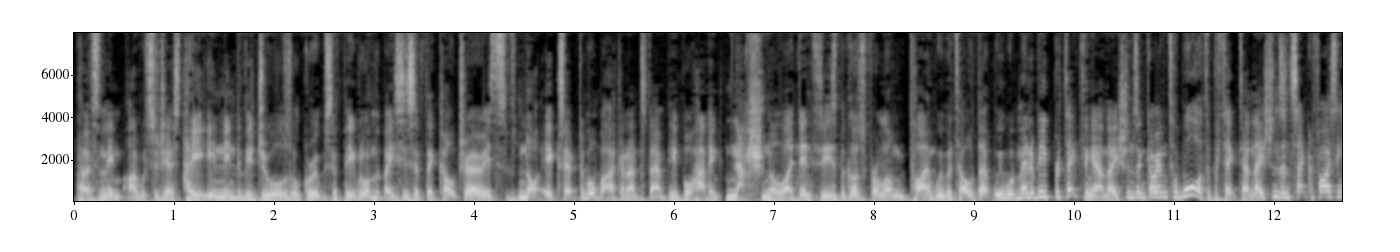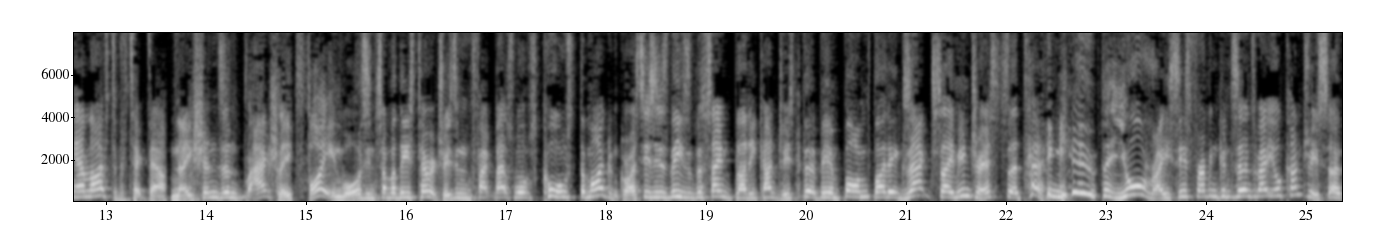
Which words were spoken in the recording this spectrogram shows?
Personally, I would suggest hating individuals or groups of people on the basis of their culture is not acceptable, but I can understand people having national identities because for a long time we were told that we were meant to be protecting our nations and going to war to protect our nations and sacrificing our lives to protect our nations and actually fighting wars in some of these territories. And in fact, that's what's caused the migrant crisis is these are the same bloody countries that are being bombed by the exact same interests that are telling you that you're racist for having concerns about your country. So,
